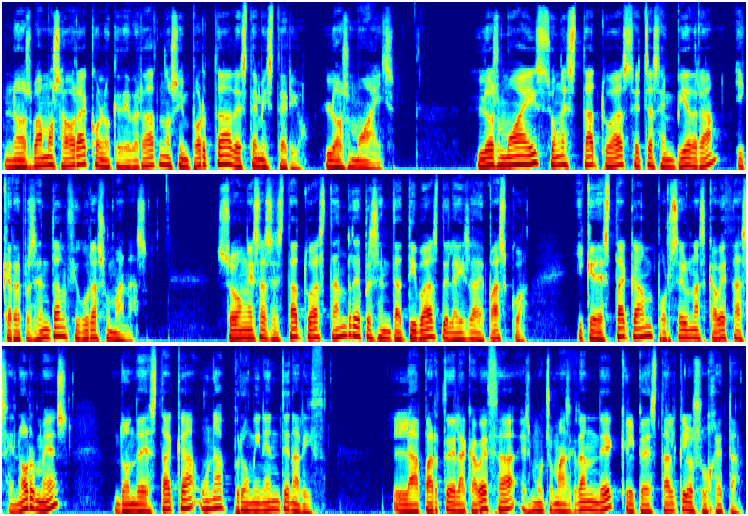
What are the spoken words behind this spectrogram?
Nos vamos ahora con lo que de verdad nos importa de este misterio, los moais. Los moais son estatuas hechas en piedra y que representan figuras humanas. Son esas estatuas tan representativas de la isla de Pascua y que destacan por ser unas cabezas enormes donde destaca una prominente nariz. La parte de la cabeza es mucho más grande que el pedestal que lo sujeta,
